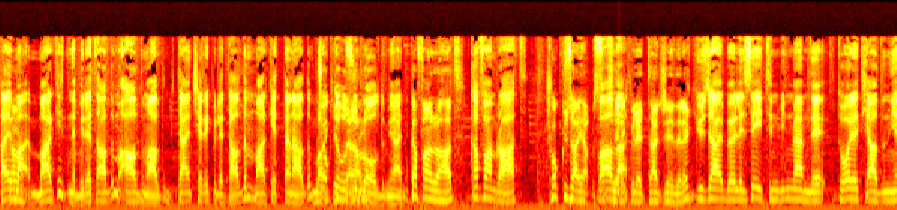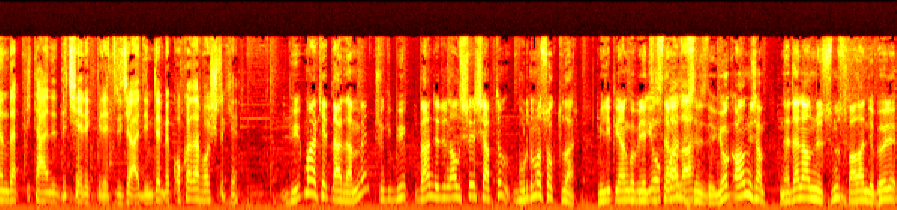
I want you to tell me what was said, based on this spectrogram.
Hayır Tamam. ma- marketinde bilet aldım mı? Aldım aldım. Bir tane çeyrek bilet aldım. Marketten aldım. Çok Marketten da huzurlu aldın. oldum yani. Kafan rahat. Kafam rahat. Çok güzel yapmışsın Vallahi- çeyrek bilet tercih ederek. Güzel böyle zeytin bilmem ne tuvalet kağıdının yanında bir tane de çeyrek bilet rica edeyim demek o kadar hoştu ki. Büyük marketlerden mi? Çünkü büyük ben de dün alışveriş yaptım. Burnuma soktular. Milli piyango bileti Yok istemez vallahi. misiniz diyor. Yok almayacağım. Neden almıyorsunuz falan diyor. Böyle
